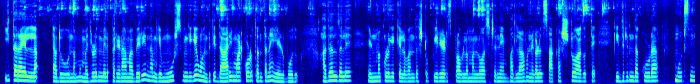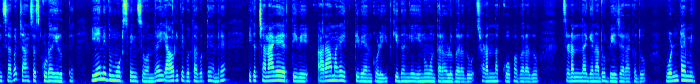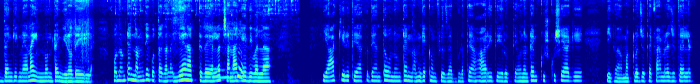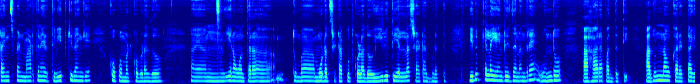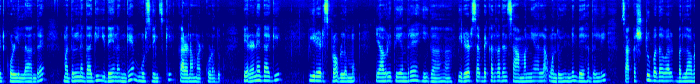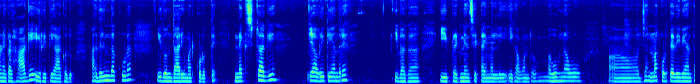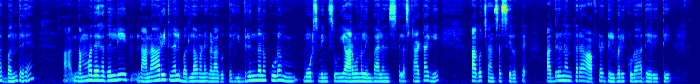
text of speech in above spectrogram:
ಈ ಥರ ಎಲ್ಲ ಅದು ನಮ್ಮ ಮೆದುಳಿನ ಮೇಲೆ ಪರಿಣಾಮ ಬೀರಿ ನಮಗೆ ಮೂಡ್ ಸ್ವಿಂಗಿಗೆ ಒಂದು ರೀತಿ ದಾರಿ ಮಾಡಿಕೊಡುತ್ತಂತಲೇ ಹೇಳ್ಬೋದು. ಅದಲ್ಲದೆ ಹೆಣ್ಮಕ್ಳಿಗೆ ಕೆಲವೊಂದಷ್ಟು ಪೀರಿಯಡ್ಸ್ ಪ್ರಾಬ್ಲಮಲ್ಲೂ ಅಷ್ಟೇ ಬದಲಾವಣೆಗಳು ಸಾಕಷ್ಟು ಆಗುತ್ತೆ. ಇದರಿಂದ ಕೂಡ ಮೂಡ್ ಸ್ವಿಂಗ್ಸ್ ಆಗೋ ಚಾನ್ಸಸ್ ಕೂಡ ಇರುತ್ತೆ. ಏನಿದು ಮೂಡ್ ಸ್ವಿಂಗ್ಸು ಅಂದರೆ ಯಾವ ರೀತಿ ಗೊತ್ತಾಗುತ್ತೆ ಅಂದರೆ ಈಗ ಚೆನ್ನಾಗೇ ಇರ್ತೀವಿ, ಆರಾಮಾಗೇ ಇರ್ತೀವಿ ಅಂದ್ಕೊಳ್ಳಿ ಇದ್ಕಿದ್ದಂಗೆ ಏನೋ ಒಂಥರ ಅಳು ಬರೋದು, ಸಡನ್ನಾಗಿ ಕೋಪ ಬರೋದು, ಸಡನ್ನಾಗಿ ಏನಾದರೂ ಬೇಜಾರಾಗೋದು. ಒನ್ ಟೈಮ್ ಇದ್ದಂಗೆ ಜ್ಞಾನ ಇನ್ನೊಂದು ಟೈಮ್ ಇರೋದೇ ಇಲ್ಲ. ಒಂದೊಂದು ಟೈಮ್ ನಮಗೆ ಗೊತ್ತಾಗಲ್ಲ, ಏನಾಗ್ತಿದೆ, ಎಲ್ಲ ಚೆನ್ನಾಗೇ ಇದೀವಲ್ಲ. ಯಾಕೆ ಈ ರೀತಿ ಆಗ್ತದೆ ಅಂತ ಒಂದೊಂದು ಟೈಮ್ ನಮಗೆ ಕನ್ಫ್ಯೂಸ್ ಆಗಿಬಿಡುತ್ತೆ, ಆ ರೀತಿ ಇರುತ್ತೆ. ಒಂದೊಂದು ಟೈಮ್ ಖುಷಿ ಖುಷಿಯಾಗಿ ಈಗ ಮಕ್ಕಳ ಜೊತೆ ಫ್ಯಾಮಿಲಿ ಜೊತೆ ಎಲ್ಲ ಟೈಮ್ ಸ್ಪೆಂಡ್ ಮಾಡ್ತಾನೆ ಇರ್ತೀವಿ. ಇದ್ಕಿದಂಗೆ ಕೋಪ ಮಾಡ್ಕೊಬಿಡೋದು ಏನೋ ಒಂಥರ ತುಂಬ ಮೂಡ್ ಅಪ್ಸೆಟಾಗಿ ಕೂತ್ಕೊಳ್ಳೋದು, ಈ ರೀತಿ ಎಲ್ಲ ಸ್ಟಾರ್ಟ್ ಆಗಿಬಿಡುತ್ತೆ. ಇದಕ್ಕೆಲ್ಲ ಏನು ರೀಸನ್ ಅಂದರೆ ಒಂದು ಆಹಾರ ಪದ್ಧತಿ. ಅದನ್ನು ನಾವು ಕರೆಕ್ಟಾಗಿ ಇಟ್ಕೊಳ್ಳಿಲ್ಲ ಅಂದರೆ ಮೊದಲನೇದಾಗಿ ಇದೇ ನಮಗೆ ಮೂಡ್ ಸ್ವಿಂಗ್ಸ್ಗೆ ಕಾರಣ ಮಾಡಿಕೊಡೋದು. ಎರಡನೇದಾಗಿ ಪೀರಿಯಡ್ಸ್ ಪ್ರಾಬ್ಲಮ್ಮು. ಯಾವ ರೀತಿ ಅಂದರೆ ಈಗ ಪೀರಿಯಡ್ಸ್ ಆಗಬೇಕಂದ್ರೆ ಅದನ್ನು ಸಾಮಾನ್ಯ ಅಲ್ಲ, ಒಂದು ಹೆಣ್ಣಿನ ದೇಹದಲ್ಲಿ ಸಾಕಷ್ಟು ಬದವ ಬದಲಾವಣೆಗಳು ಹಾಗೆ ಈ ರೀತಿ ಆಗೋದು. ಅದರಿಂದ ಕೂಡ ಇದೊಂದು ದಾರಿ ಮಾಡಿಕೊಡುತ್ತೆ. ನೆಕ್ಸ್ಟಾಗಿ ಯಾವ ರೀತಿ ಅಂದರೆ ಇವಾಗ ಈ ಪ್ರೆಗ್ನೆನ್ಸಿ ಟೈಮಲ್ಲಿ ಈಗ ಒಂದು ಮಗುಗೆ ನಾವು ಜನ್ಮ ಕೊಡ್ತಾಯಿದ್ದೀವಿ ಅಂತ ಬಂದರೆ ನಮ್ಮ ದೇಹದಲ್ಲಿ ನಾನಾ ರೀತಿಯಲ್ಲಿ ಬದಲಾವಣೆಗಳಾಗುತ್ತೆ. ಇದರಿಂದನೂ ಕೂಡ ಮೂಡ್ ಸ್ವಿಂಗ್ಸು ಈ ಹಾರ್ಮೋನಲ್ ಇಂಬ್ಯಾಲೆನ್ಸ್ ಎಲ್ಲ ಸ್ಟಾರ್ಟಾಗಿ ಆಗೋ ಚಾನ್ಸಸ್ ಇರುತ್ತೆ. ಅದರ ನಂತರ ಆಫ್ಟರ್ ಡೆಲಿವರಿ ಕೂಡ ಅದೇ ರೀತಿ.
